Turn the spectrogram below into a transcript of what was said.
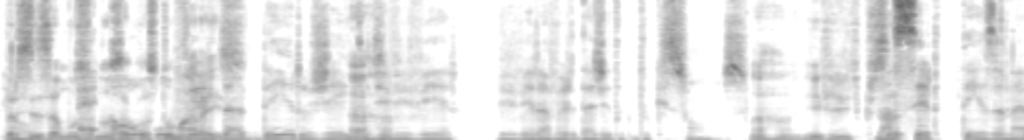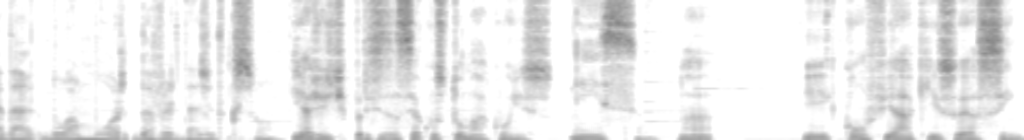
Precisamos é, nos acostumar a isso. O verdadeiro jeito de viver, viver a verdade do, do que somos. Uhum. E a gente precisa... Na certeza, né, da, do amor da verdade do que somos. E a gente precisa se acostumar com isso. Isso. Né? E confiar que isso é assim.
